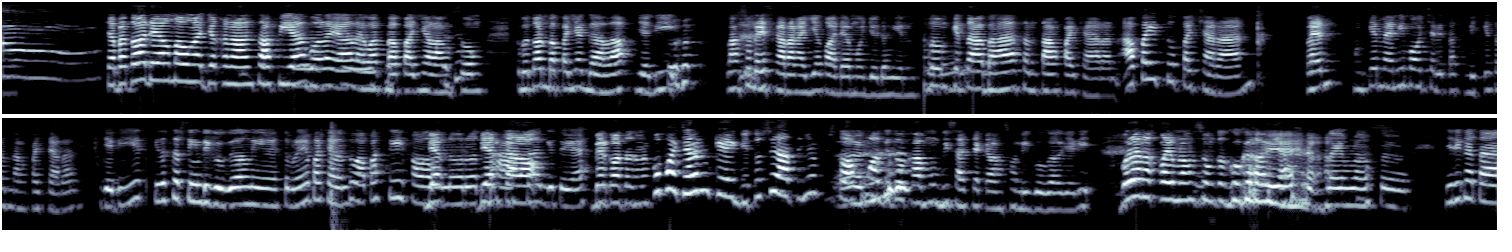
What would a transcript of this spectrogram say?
Siapa tahu ada yang mau ngajak kenalan Safia, boleh ya lewat bapaknya langsung. Kebetulan bapaknya galak, jadi langsung dari sekarang aja kalau ada yang mau jodohin. Langsung kita bahas tentang pacaran. Apa itu pacaran? Len, mungkin Leni mau cerita sedikit tentang pacaran. Jadi kita searching di Google nih, sebenarnya pacaran tuh apa sih kalau Biar- menurut biar bahasa kalau- gitu ya? Biar kalau teman-teman, kok pacaran kayak gitu sih artinya stop nggak gitu. Kamu bisa cek langsung di Google. Jadi boleh ngeklaim langsung ke Google ya. Klaim langsung. Jadi kata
